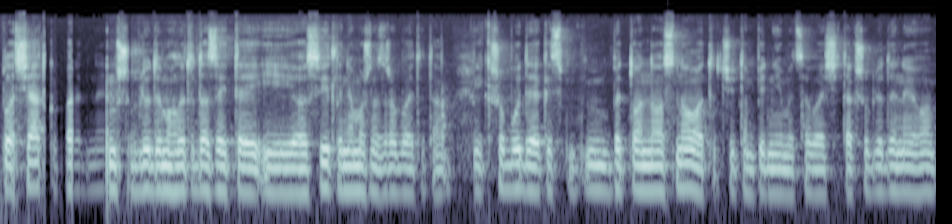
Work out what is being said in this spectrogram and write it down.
площадку перед ним, щоб люди могли туди зайти, і освітлення можна зробити там. Якщо буде якась бетонна основа, то чи там підніметься вище, так щоб людина його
